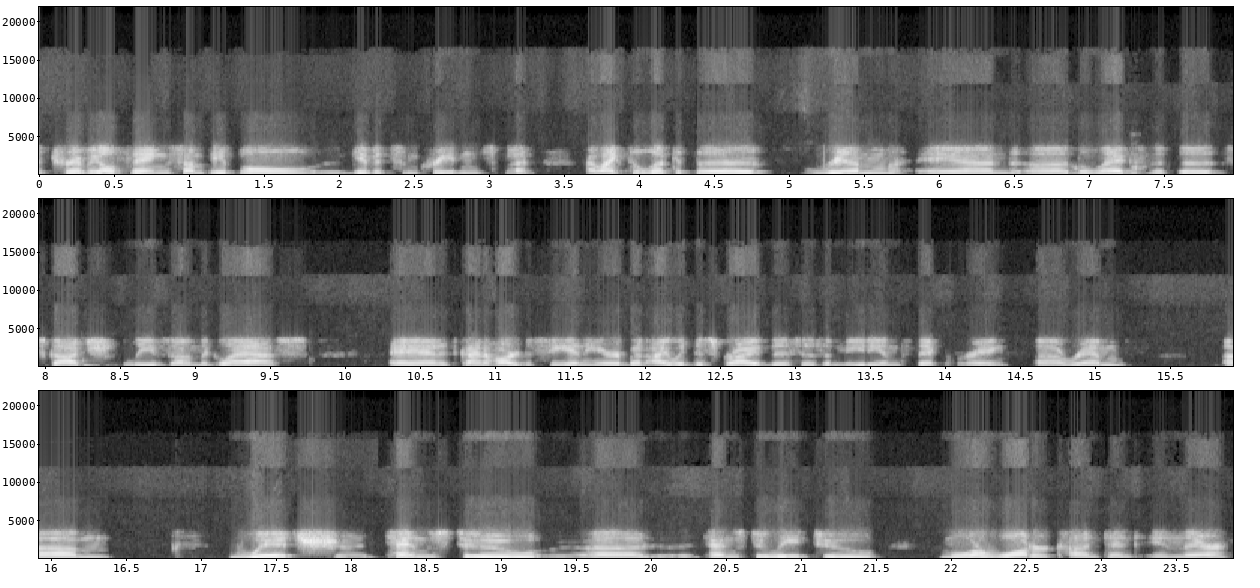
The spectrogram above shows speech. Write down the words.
a trivial thing. Some people give it some credence, but I like to look at the rim and uh, the legs that the Scotch leaves on the glass. And it's kind of hard to see in here, but I would describe this as a medium thick ring, uh, rim, um, which tends to uh, tends to lead to more water content in there.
